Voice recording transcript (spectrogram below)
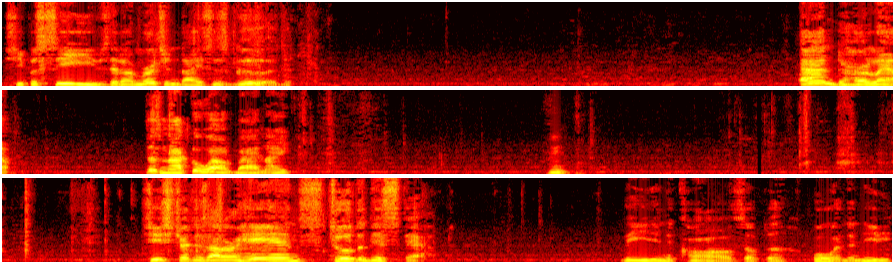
She perceives that her merchandise is good. And her lamp does not go out by night. Hmm. She stretches out her hands to the distaff, leading the cause of the poor and the needy.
